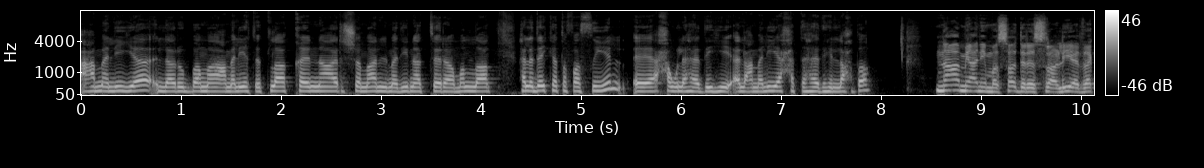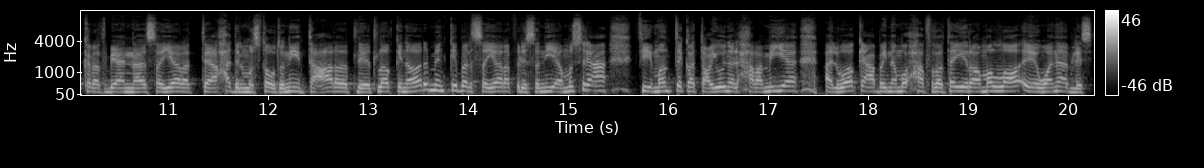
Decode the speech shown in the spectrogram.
عملية لربما عملية إطلاق نار شمال مدينة رام الله. هل لديك تفاصيل حول هذه العملية حتى هذه اللحظة؟ نعم يعني مصادر إسرائيلية ذكرت بأن سيارة أحد المستوطنين تعرضت لإطلاق نار من قبل سيارة فلسطينية مسرعة في منطقة عيون الحرمية الواقعة بين محافظتي رام الله ونابلس.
